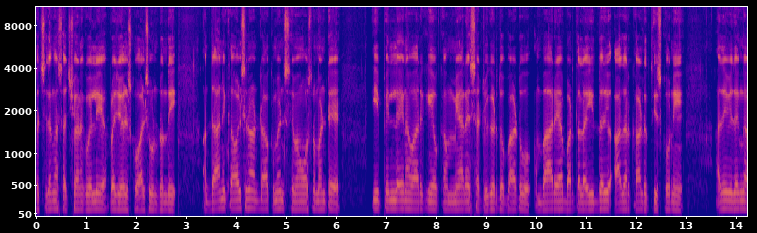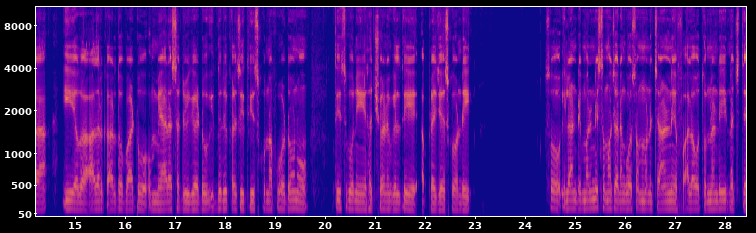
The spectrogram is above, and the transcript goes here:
ఖచ్చితంగా సచివానికి వెళ్ళి అప్లై చేసుకోవాల్సి ఉంటుంది. దానికి కావాల్సిన డాక్యుమెంట్స్ ఏమేమి అవసరం అంటే ఈ పెళ్ళైన వారికి ఒక మ్యారేజ్ సర్టిఫికేట్తో పాటు భార్య భర్తల ఇద్దరి ఆధార్ కార్డు తీసుకొని అదేవిధంగా ఈ యొక్క ఆధార్ కార్డుతో పాటు మ్యారేజ్ సర్టిఫికేటు ఇద్దరు కలిసి తీసుకున్న ఫోటోను తీసుకొని సచివాలయంకి వెళ్తే అప్లై చేసుకోండి. సో ఇలాంటి మరిన్ని సమాచారం కోసం మన ఛానల్ని ఫాలో అవుతుండండి. నచ్చితే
